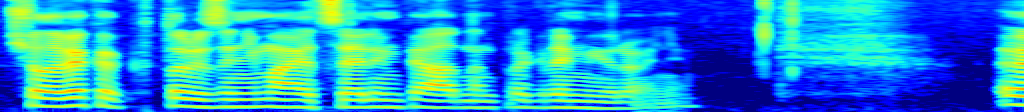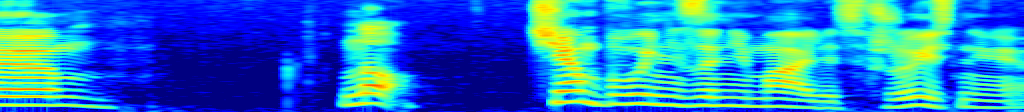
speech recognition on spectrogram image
человека, который занимается олимпиадным программированием. Эм, но чем бы вы ни занимались в жизни,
